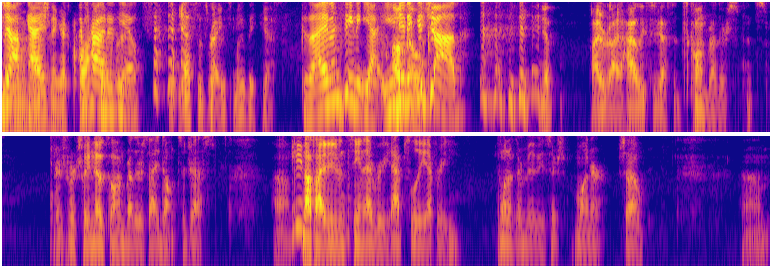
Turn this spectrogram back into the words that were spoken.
Job, I'm guys. imagining a I'm proud of crossover. you. It's- It messes with Right. this movie. Yes. Because I haven't seen it yet. You Oh, did a no. good job. Yep. I, I highly suggest it. It's Coen Brothers. It's there's virtually no Coen Brothers I don't suggest. Um, I not that I've even seen every absolutely every one of their movies. There's one or so. Um,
